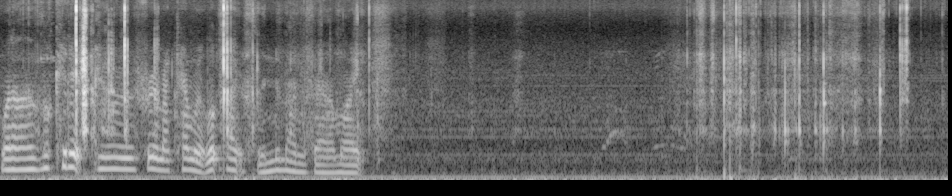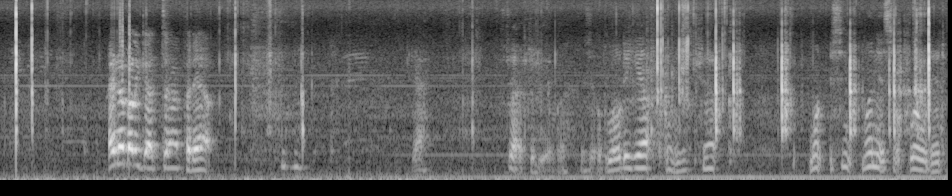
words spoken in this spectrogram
When I look at it through, my camera, it looks like Slenderman's there. I'm like, Ain't nobody got time for that. yeah. So that should be over. Is it uploaded yet? Let me check. When it's, when it's uploaded,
